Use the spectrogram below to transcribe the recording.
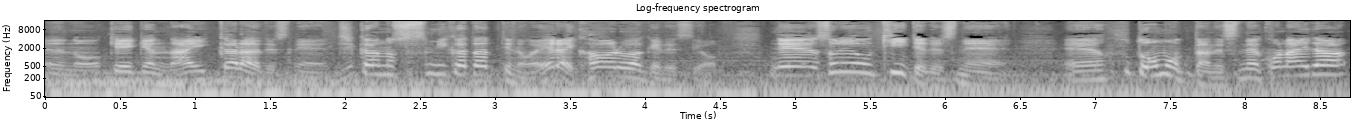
あの、経験ないからですね、時間の進み方っていうのがえらい変わるわけですよ。で、それを聞いてですね、えーふと思ったんですね。この間、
